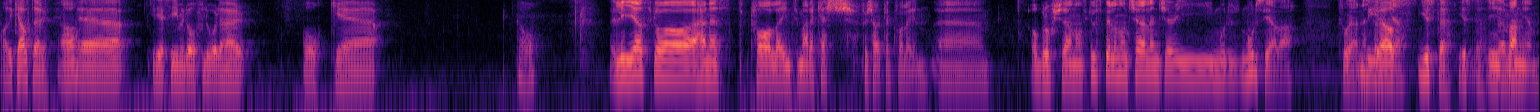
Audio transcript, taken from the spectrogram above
det är kallt där. Ja. Eh, Elias Simi då förlorade här. Och... Eh, ja, Elias ska härnäst kvala in till Marrakesh. Försöka kvala in. Eh, och brorsan, han skulle spela någon Challenger i Mur- Murcia va? Tror jag nästa vecka. just det, just det. I. Spanien.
